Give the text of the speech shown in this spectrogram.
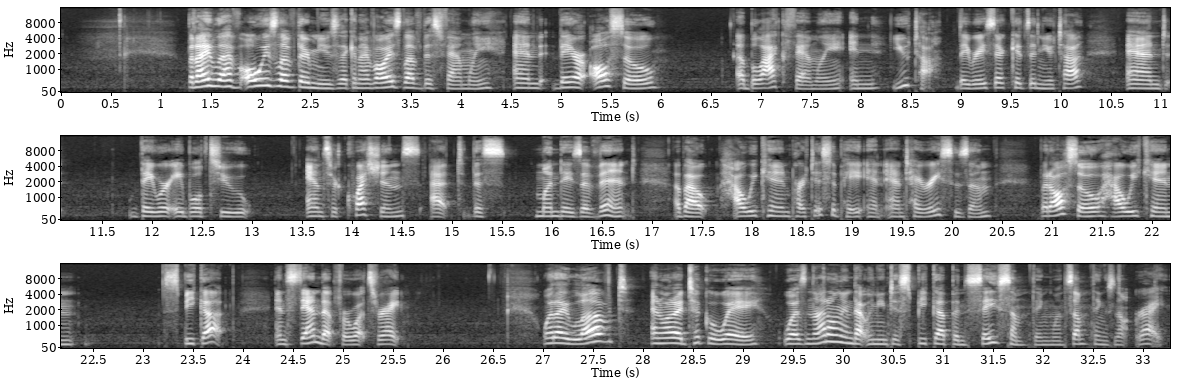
But I have always loved their music and I've always loved this family. And they are also a black family in Utah. They raised their kids in Utah and they were able to answer questions at this Monday's event about how we can participate in anti racism, but also how we can speak up and stand up for what's right. What I loved and what I took away was not only that we need to speak up and say something when something's not right,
